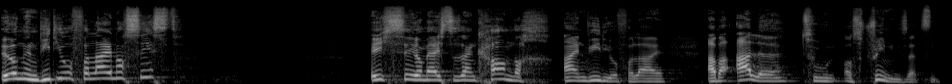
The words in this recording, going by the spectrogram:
irgendeinen Videoverleih noch siehst? Ich sehe, um ehrlich zu sein, kaum noch einen Videoverleih, aber alle tun aus Streaming-Sätzen.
